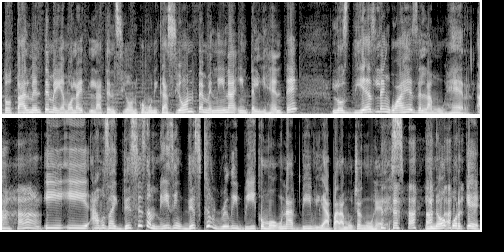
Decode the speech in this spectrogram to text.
totalmente me llamó la, la atención. Comunicación femenina inteligente los 10 lenguajes de la mujer. Ajá. Y, y I was like, this is amazing. This could really be como una Biblia para muchas mujeres. you know, porque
